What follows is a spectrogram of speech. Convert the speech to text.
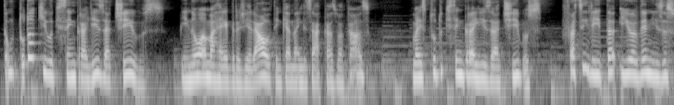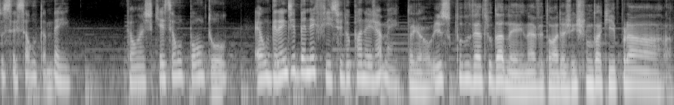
Então, tudo aquilo que centraliza ativos, e não é uma regra geral, tem que analisar caso a caso, mas tudo que centraliza ativos facilita e organiza a sucessão também. Então, acho que esse é um ponto, é um grande benefício do planejamento. Legal. Isso tudo dentro da lei, né, Vitória? A gente não está aqui para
